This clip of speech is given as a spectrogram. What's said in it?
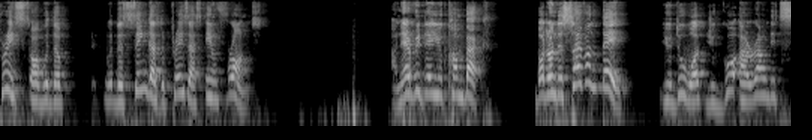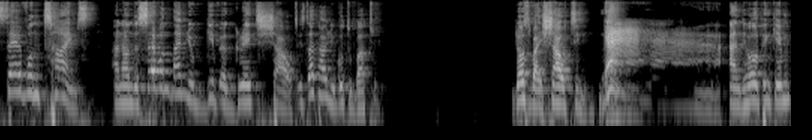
priests or with the with the singers, the praisers in front. And every day you come back. But on the seventh day, you do what? You go around it seven times. And on the seventh time, you give a great shout. Is that how you go to battle? Just by shouting. And the whole thing came,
